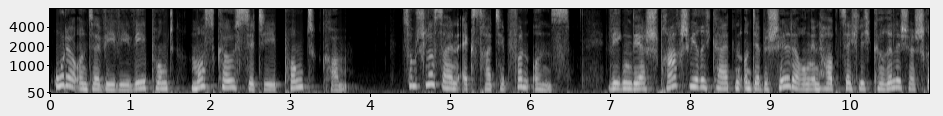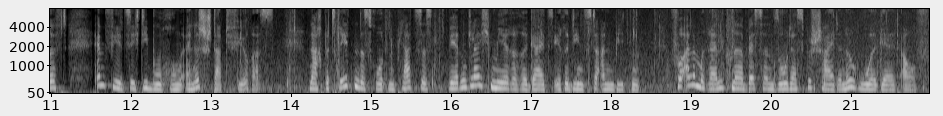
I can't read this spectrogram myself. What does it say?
oder unter www.moscowcity.com. Zum Schluss ein Extra-Tipp von uns. Wegen der Sprachschwierigkeiten und der Beschilderung in hauptsächlich kyrillischer Schrift empfiehlt sich die Buchung eines Stadtführers. Nach Betreten des Roten Platzes werden gleich mehrere Guides ihre Dienste anbieten. Vor allem Rentner bessern so das bescheidene Ruhegeld auf.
